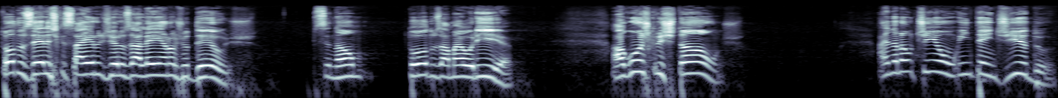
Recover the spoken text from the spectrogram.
Todos eles que saíram de Jerusalém eram judeus, se não todos, a maioria. Alguns cristãos ainda não tinham entendido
